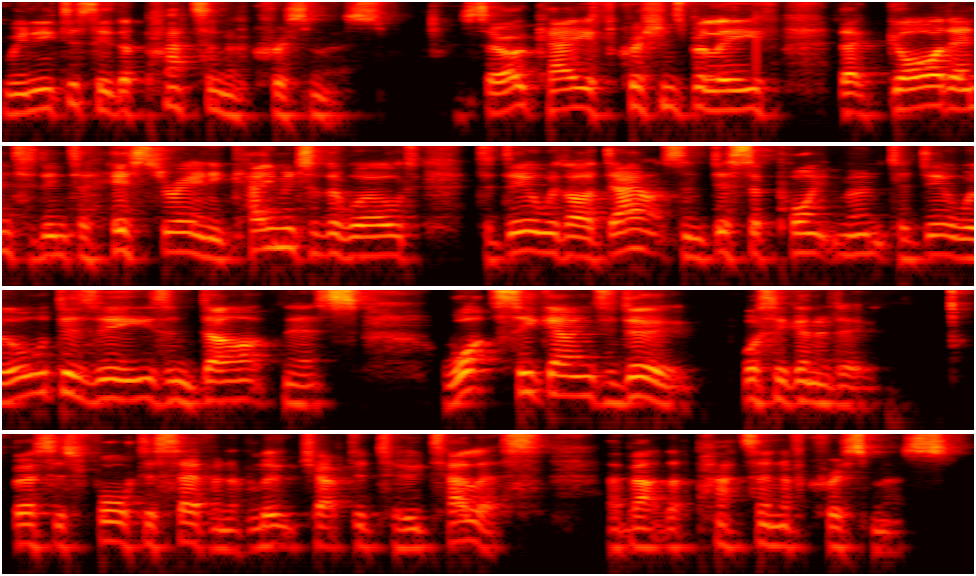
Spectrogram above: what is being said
We need to see the pattern of Christmas. So, okay, if Christians believe that God entered into history and he came into the world to deal with our doubts and disappointment, to deal with all disease and darkness, what's he going to do? What's he going to do? Verses 4 to 7 of Luke chapter 2 tell us about the pattern of Christmas.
